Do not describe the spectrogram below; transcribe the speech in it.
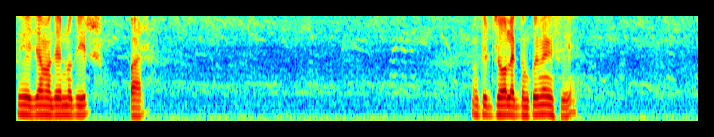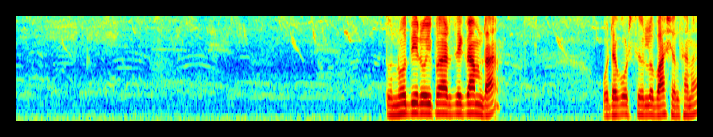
তো এই যে আমাদের নদীর পার। নদীর জল একদম কমে গেছে। তো নদীর ওই পার যে গ্রামটা, ওটা পড়ছে হলো বাসাল থানা।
